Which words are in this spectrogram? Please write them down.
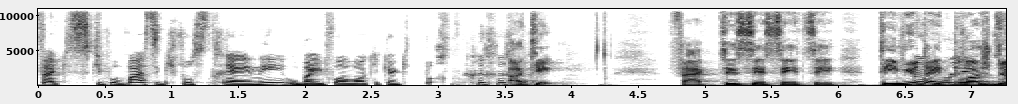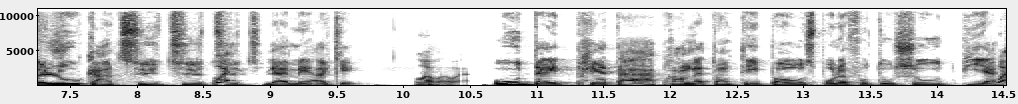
Fait que ce qu'il faut faire, c'est qu'il faut se traîner ou ben il faut avoir quelqu'un qui te porte. OK. Fait que tu sais c'est c'est t'es mieux d'être proche de l'eau quand tu tu, tu Ouais. tu la mets. OK. Ouais, ouais, ouais. Ou d'être prête à, à prendre mettons tes poses pour le photoshoot puis à- Ouais.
